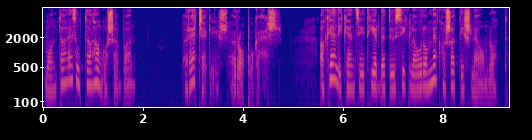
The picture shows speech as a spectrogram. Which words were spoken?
mondta ezúttal hangosabban. Recsegés, ropogás. A kellikencét hirdető sziklaorom meghasadt és leomlott.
